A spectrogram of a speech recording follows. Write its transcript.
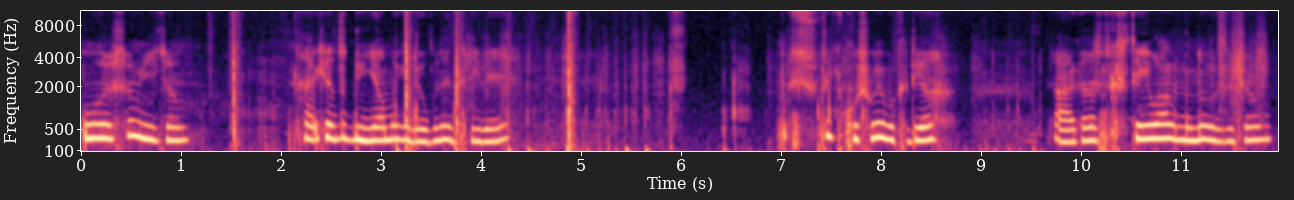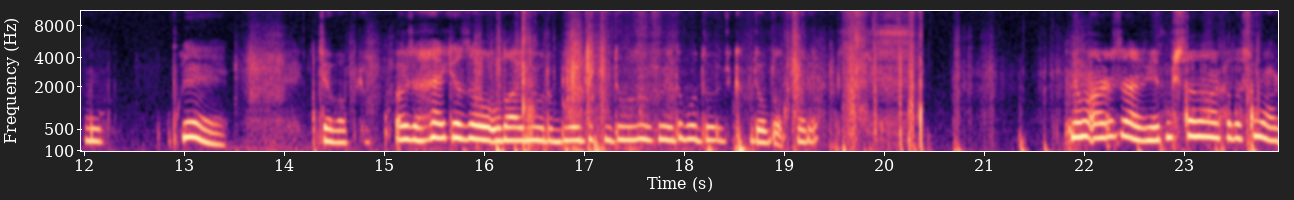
Uğraşamayacağım. Herkes de dünyama geliyor. Bu nedir be? Şuradaki koşmaya bakın ya. Arkadaşlık isteği var mı? Ona bakacağım. Bu, bu ne? Cevap yok. O yüzden herkese onaylıyorum. Bir önceki videomuzda söyledim. O da önceki videomda söyledim. Ama arkadaşlar 70 tane arkadaşım var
